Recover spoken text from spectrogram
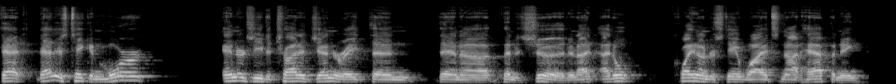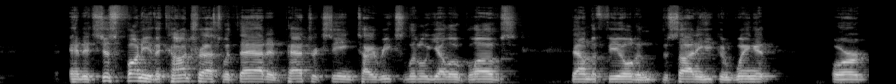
that that has taken more energy to try to generate than than uh, than it should, and I, I don't quite understand why it's not happening. And it's just funny the contrast with that and Patrick seeing Tyreek's little yellow gloves down the field and deciding he can wing it, or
